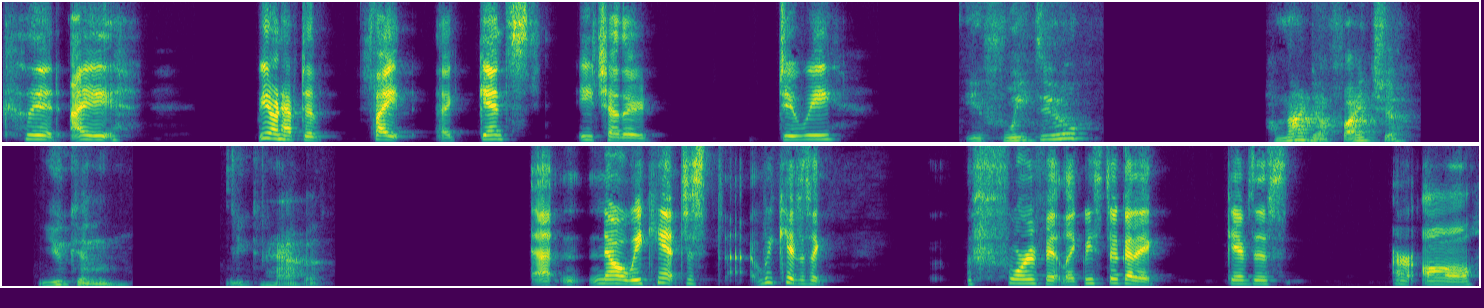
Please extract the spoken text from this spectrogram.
could I we don't have to fight against each other, do we? If we do, I'm not gonna fight you. You can, you can have it. uh, no, we can't just we can't just like forfeit. Like we still gotta give this our all.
